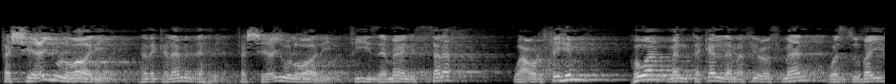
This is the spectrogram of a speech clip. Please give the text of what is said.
فالشيعي الغالي هذا كلام الذهبي فالشيعي الغالي في زمان السلف وعرفهم هو من تكلم في عثمان والزبير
